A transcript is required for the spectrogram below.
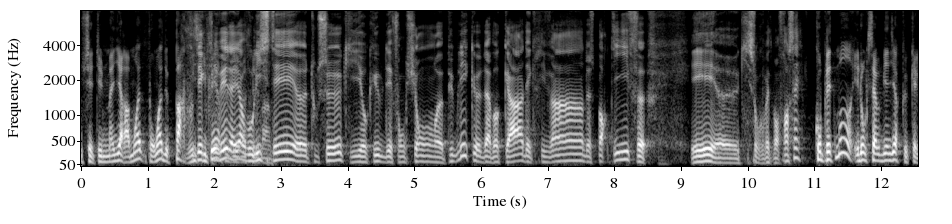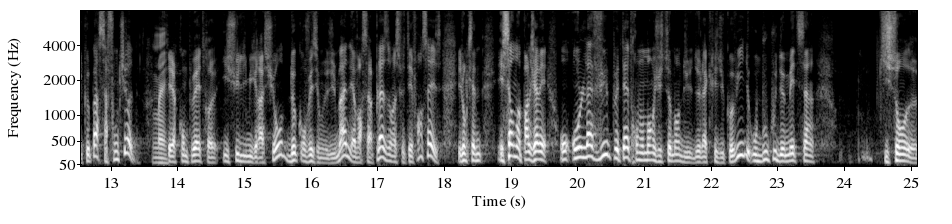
c'était une manière à moi, pour moi de Vous participer. à décrivez d'ailleurs, vous listez euh, tous ceux qui occupent des fonctions euh, publiques, euh, d'avocats, d'écrivains, de sportifs, et euh, qui sont complètement français. Complètement. Et donc, ça veut bien dire que quelque part, ça fonctionne. Ouais. C'est-à-dire qu'on peut être issu de l'immigration, de confession musulmane et avoir sa place dans la société française. Et, donc, ça, et ça, on n'en parle jamais. On, on l'a vu peut-être au moment justement du- de la crise du Covid, où beaucoup de médecins qui sont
